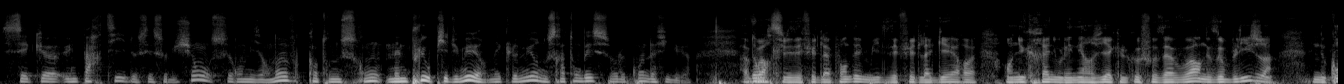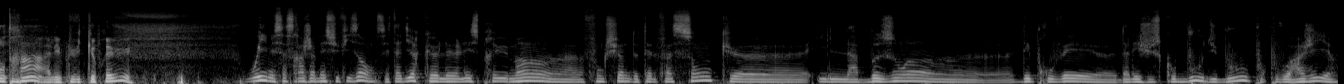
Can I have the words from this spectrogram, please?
c'est qu'une partie de ces solutions seront mises en œuvre quand on ne serons même plus au pied du mur, mais que le mur nous sera tombé sur le coin de la figure. À Donc- voir si les effets de la pandémie, les effets de la guerre euh, en Ukraine où l'énergie a quelque chose à voir, nous obligent, nous contraint à aller plus vite que prévu. Oui, mais ça sera jamais suffisant. C'est-à-dire que le- l'esprit humain euh, fonctionne de telle façon qu'il a besoin euh, d'éprouver, euh, d'aller jusqu'au bout du bout pour pouvoir agir.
